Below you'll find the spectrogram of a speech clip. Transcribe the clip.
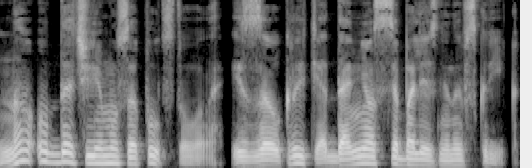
Но удача ему сопутствовала. Из-за укрытия донесся болезненный вскрик.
